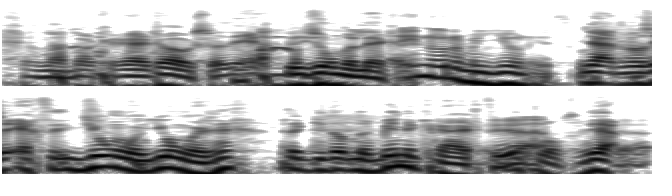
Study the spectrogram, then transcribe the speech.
Van de bakkerij Roos. Dat is echt bijzonder lekker. Enorme unit. Ja, het was echt een jonge jongen, zeg. Dat je dat naar binnen krijgt. Ja, Dat klopt. Ja. ja.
